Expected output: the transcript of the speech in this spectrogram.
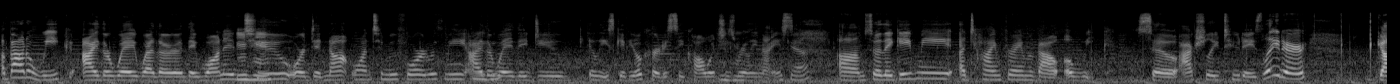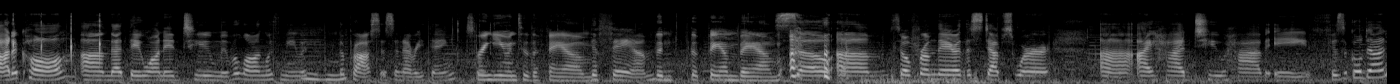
about a week, either way, whether they wanted Mhm. to or did not want to move forward with me. Either Mhm. way, they do at least give you a courtesy call, which is Mhm. really nice. yeah. Um, so they gave me a time frame about a week. So actually, two days later, got a call um, that they wanted to move along with me with Mhm. the process and everything. Bring you into the fam. The fam. the, the fam bam. so um, so from there the steps were uh, I had to have a physical done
